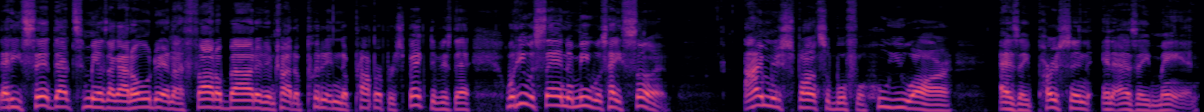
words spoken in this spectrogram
that he said that to me as I got older and I thought about it and tried to put it in the proper perspective is that what he was saying to me was, hey, son, I'm responsible for who you are as a person and as a man.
